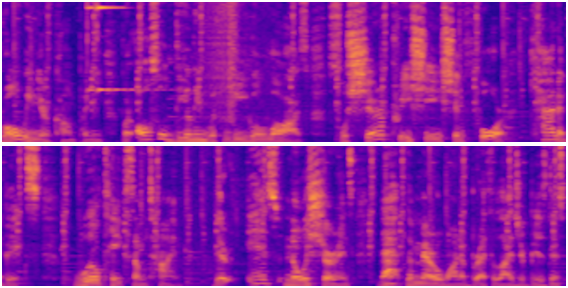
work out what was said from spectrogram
growing your company, but also dealing with legal laws. So share appreciation for Cannabix will take some time. There is no assurance that the marijuana breathalyzer business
